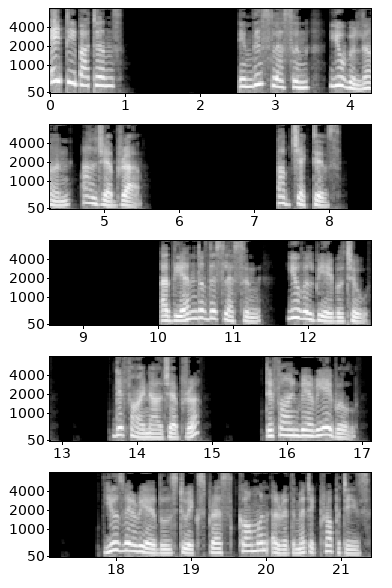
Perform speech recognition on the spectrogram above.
80 buttons. In this lesson, you will learn algebra. Objectives At the end of this lesson, you will be able to define algebra, define variable, use variables to express common arithmetic properties,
